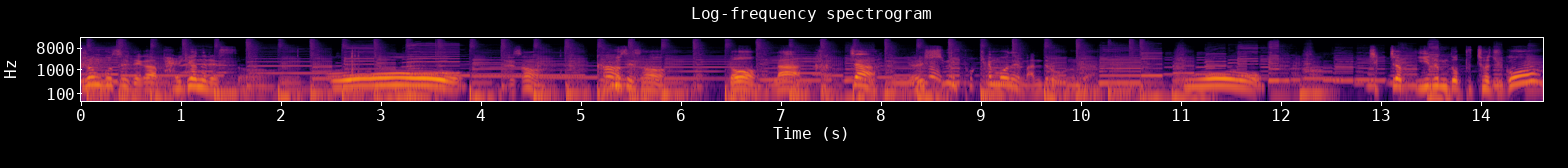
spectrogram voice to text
그런 곳을 내가 발견을 했어 오. 그래서 그곳에서 너 나 각자 열심히 포켓몬을 만들어 오는 거야 오. 직접 이름도 붙여주고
